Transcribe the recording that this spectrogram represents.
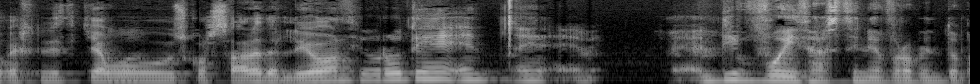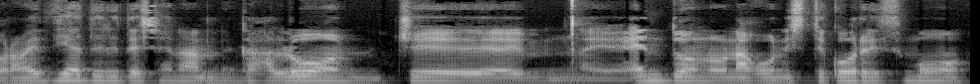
8 παιχνίδια που σκορσάρεται λίγο. Θεωρώ ότι ε, ε, ε, δεν τη βοηθά στην Ευρώπη το πράγμα. Ε, Διατηρείται σε έναν Ναι. καλό και ε, έντονο αγωνιστικό ρυθμό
